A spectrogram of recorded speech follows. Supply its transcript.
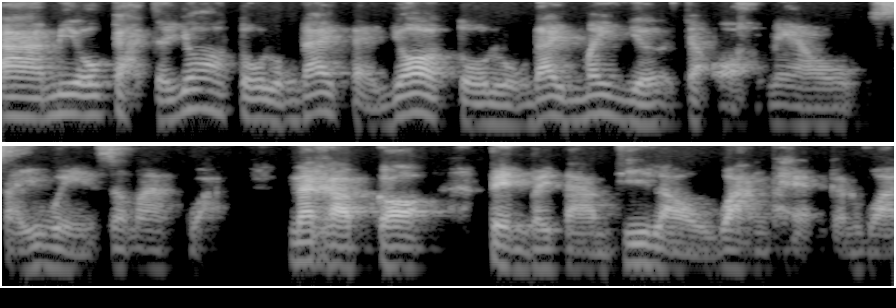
อ่ามีโอกาสจะย่อตัวลงได้แต่ย่อตัวลงได้ไม่เยอะจะออกแนวไซเวย์ซะมากกว่านะครับก็เป็นไปตามที่เราวางแผนกันไว้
